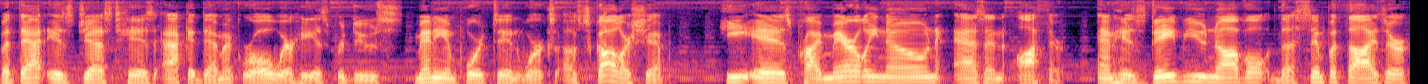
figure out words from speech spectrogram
but that is just his academic role where he has produced many important works of scholarship. He is primarily known as an author, and his debut novel, The Sympathizer,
